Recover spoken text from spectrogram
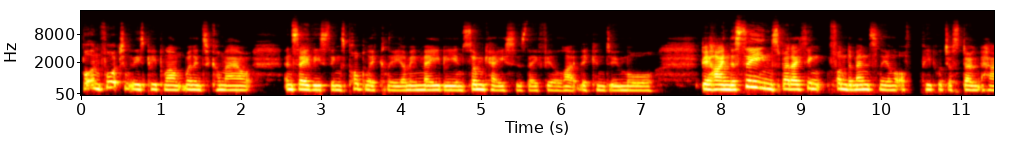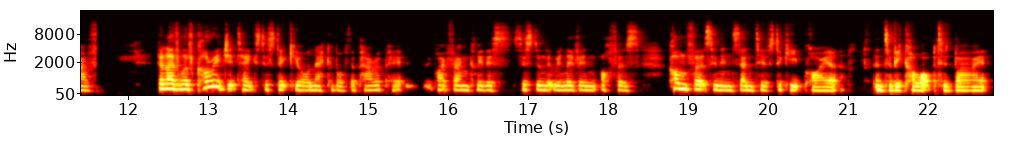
But unfortunately, these people aren't willing to come out and say these things publicly. I mean, maybe in some cases they feel like they can do more behind the scenes, but I think fundamentally a lot of people just don't have the level of courage it takes to stick your neck above the parapet. Quite frankly, this system that we live in offers comforts and incentives to keep quiet and to be co opted by it.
